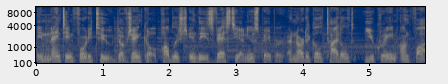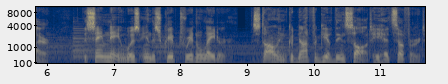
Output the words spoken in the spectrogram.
In 1942, Dovzhenko published in the Izvestia newspaper an article titled Ukraine on Fire. The same name was in the script written later. Stalin could not forgive the insult he had suffered.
